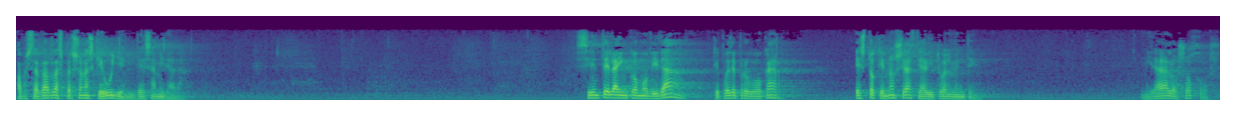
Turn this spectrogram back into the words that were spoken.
Observad las personas que huyen de esa mirada. Siente la incomodidad que puede provocar esto que no se hace habitualmente. Mirar a los ojos,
